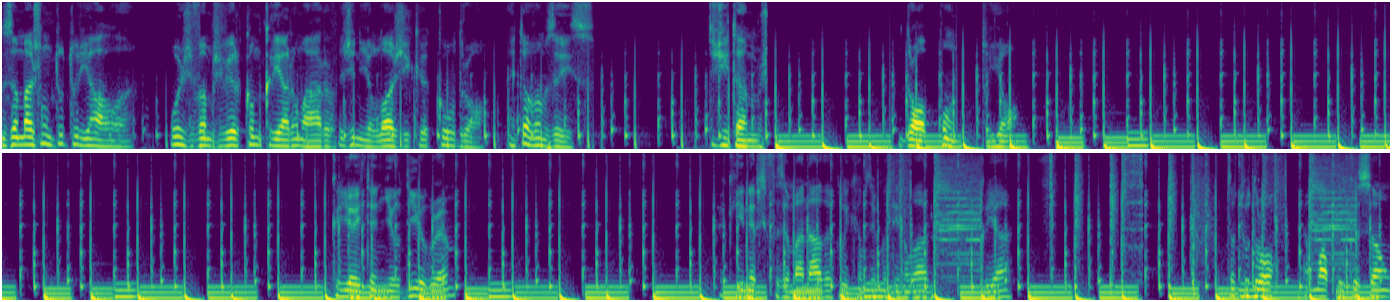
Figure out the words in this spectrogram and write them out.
Bem-vindos a mais um tutorial. Hoje vamos ver como criar uma árvore genealógica com o Draw. Então vamos a isso. Digitamos draw.io Create a new diagram Aqui não é preciso fazer mais nada, clicamos em continuar, criar Portanto o Draw é uma aplicação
